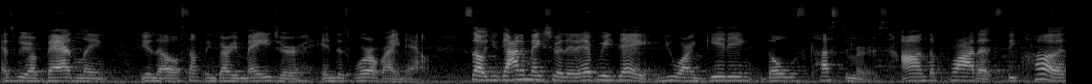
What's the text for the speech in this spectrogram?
as we are battling, you know, something very major in this world right now. So you got to make sure that every day you are getting those customers on the products because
